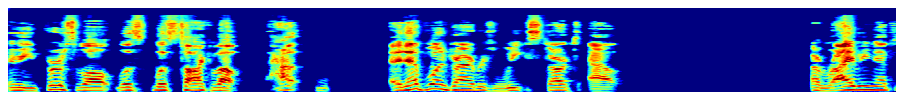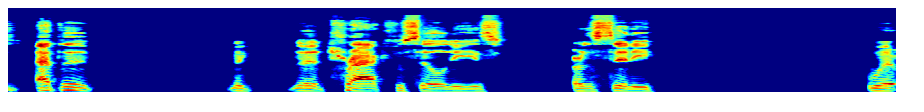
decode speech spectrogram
I mean, first of all, let's, let's talk about how an F1 driver's week starts out arriving at the, at the, the, track facilities or the city where,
